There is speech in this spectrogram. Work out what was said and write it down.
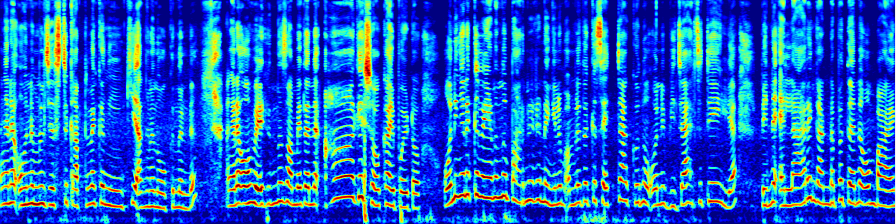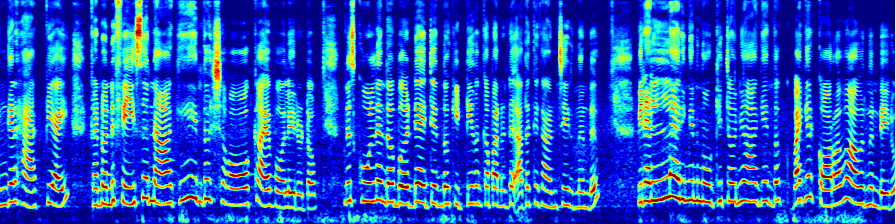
അങ്ങനെ ഓൻ നമ്മൾ ജസ്റ്റ് കർട്ടനൊക്കെ നീക്കി അങ്ങനെ നോക്കുന്നുണ്ട്. അങ്ങനെ ഓൻ വരുന്ന സമയത്ത് തന്നെ ആകെ ഷോക്കായി പോയിട്ടോ ഓനിങ്ങനെയൊക്കെ വേണമെന്ന് പറഞ്ഞിട്ടുണ്ടെങ്കിലും നമ്മളിതൊക്കെ സെറ്റാക്കുമെന്ന് ഓന് വിചാരിച്ചിട്ടേ ഇല്ല. പിന്നെ എല്ലാവരും കണ്ടപ്പോൾ തന്നെ ഓൻ ഭയങ്കര ഹാപ്പിയായി കണ്ടോ എന്റെ ഫേസ് തന്നെ ആകെ എന്തോ ഷോക്കായ പോലെ ഇരുട്ടോ പിന്നെ സ്കൂളിൽ നിന്ന് എന്തോ ബർത്ത്ഡേ ആയിട്ട് എന്തോ കിട്ടിയെന്നൊക്കെ പറഞ്ഞിട്ട് അതൊക്കെ കാണിച്ചിരുന്നുണ്ട്. പിന്നെ എല്ലാവരും ഇങ്ങനെ നോക്കിയിട്ട് ഒന്നും ആകെ എന്തോ ഭയങ്കര കുറവാവുന്നുണ്ടേനു.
